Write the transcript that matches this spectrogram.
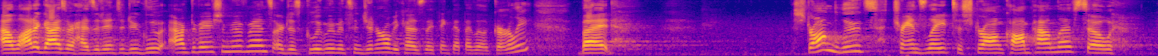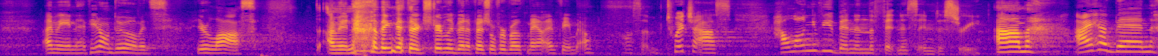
A lot of guys are hesitant to do glute activation movements or just glute movements in general because they think that they look girly. But strong glutes translate to strong compound lifts. So, I mean, if you don't do them, it's your loss. I mean, I think that they're extremely beneficial for both male and female. Awesome. Twitch asks, how long have you been in the fitness industry? Um, I have been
